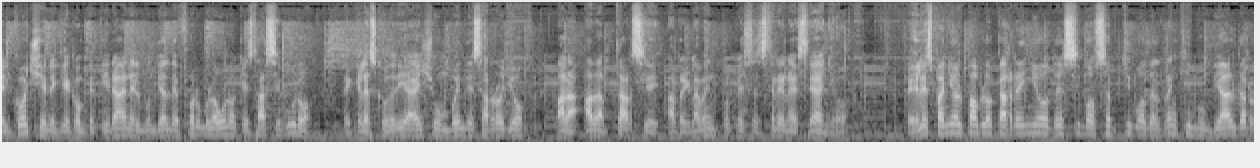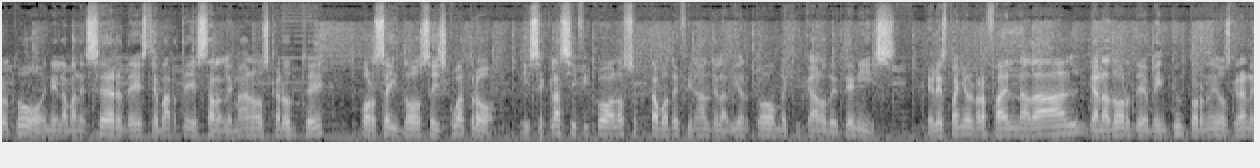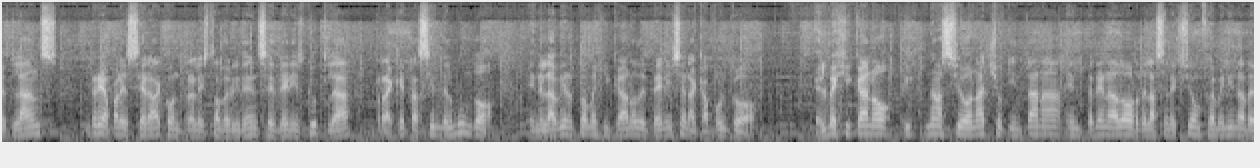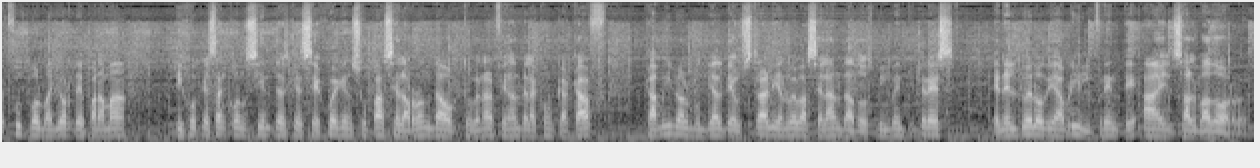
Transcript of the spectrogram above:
el coche en el que competirá en el Mundial de Fórmula 1, que está seguro de que la escudería ha hecho un buen desarrollo para adaptarse al reglamento que se estrena este año. El español Pablo Carreño, décimo séptimo del ranking mundial, derrotó en el amanecer de este martes al alemán Oscar Otte por 6-2, 6-4 y se clasificó a los octavos de final del abierto mexicano de tenis. El español Rafael Nadal, ganador de 21 torneos Grand Slams, reaparecerá contra el estadounidense Denis Kutla, raqueta 100 del mundo, en el abierto mexicano de tenis en Acapulco. El mexicano Ignacio Nacho Quintana, entrenador de la selección femenina de fútbol mayor de Panamá, dijo que están conscientes que se jueguen su pase la ronda octogonal final de la CONCACAF, camino al Mundial de Australia-Nueva Zelanda 2023, en el duelo de abril frente a El Salvador.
